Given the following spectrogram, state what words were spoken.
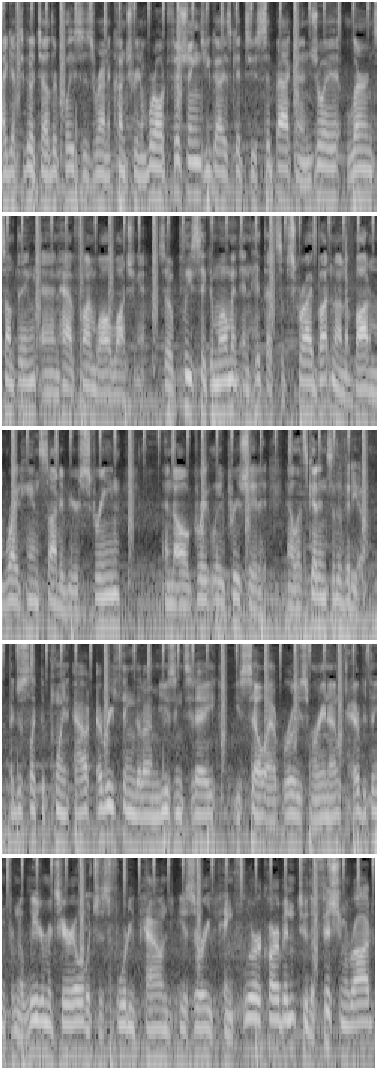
I get to go to other places around the country and the world fishing. You guys get to sit back and enjoy it, learn something, and have fun while watching it. So please take a moment and hit that subscribe button on the bottom right hand side of your screen and I'll greatly appreciate it. Now let's get into the video. I'd just like to point out everything that I'm using today you sell at Rose Marina. Everything from the leader material, which is 40 pound Yo-Zuri pink fluorocarbon, to the fishing rod.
